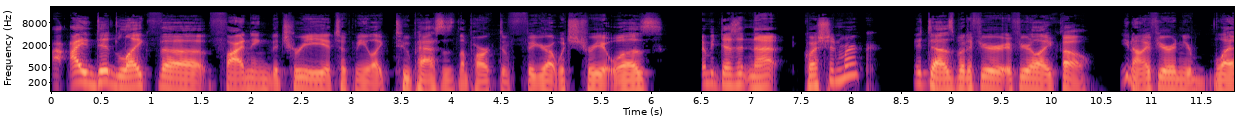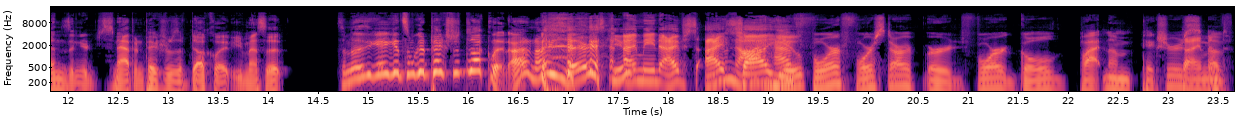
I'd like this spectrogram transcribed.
I- I did like the finding the tree. It took me like two passes in the park to figure out which tree it was. I mean, does it not question mark? It does, but if you're if you're like Oh, you know if you're in your lens and you're snapping pictures of Ducklett, you miss it. Sometimes you gotta get some good pictures of Ducklett. I don't know, he's there, he's cute. I mean, I've s- I Do you saw not have you. four four star or four gold platinum pictures Diamond. of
